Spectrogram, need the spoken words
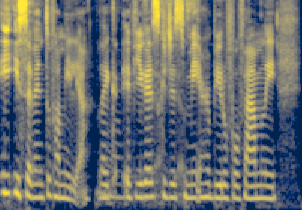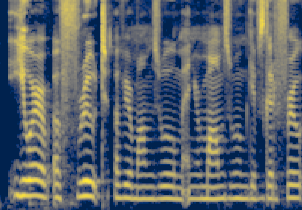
Y, y se ve en tu familia. Like, mm. if you guys could just meet her beautiful family. You are a fruit of your mom's womb, and your mom's womb gives good fruit.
